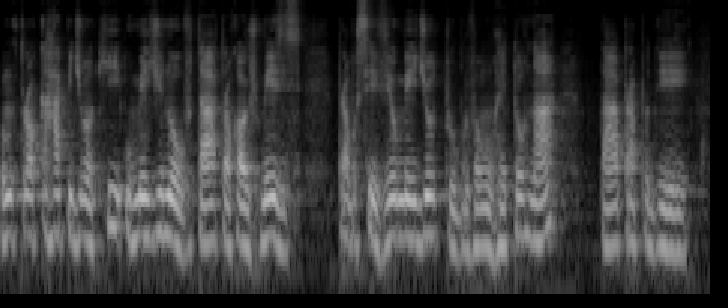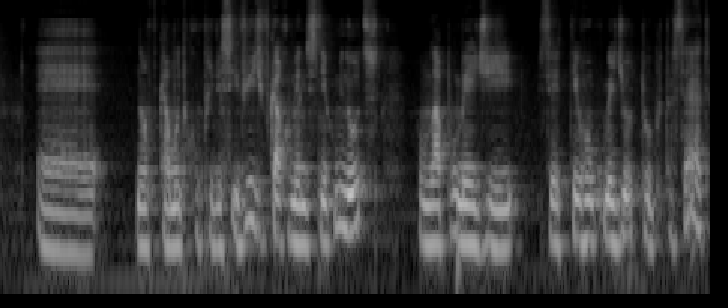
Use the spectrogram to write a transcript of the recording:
Vamos trocar rapidinho aqui o mês de novo, tá? Trocar os meses para você ver o mês de outubro. Vamos retornar, tá? Para poder é, não ficar muito comprido esse vídeo, ficar com menos de 5 minutos. Vamos lá para o mês de setembro, vamos para o mês de outubro, tá certo?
